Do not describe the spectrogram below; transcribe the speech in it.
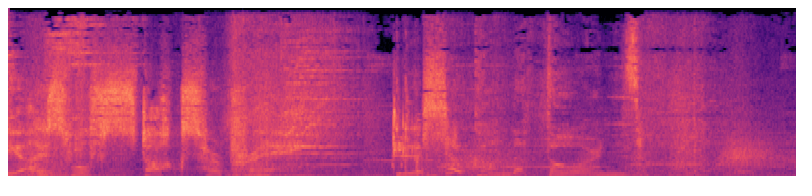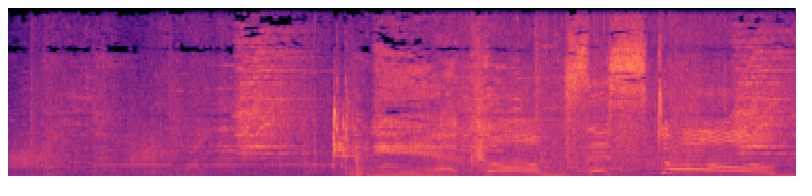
The ice wolf stalks her prey. Choke on the thorns. Here comes the storm!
